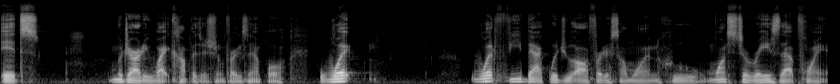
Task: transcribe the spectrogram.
its majority white composition, for example, what what feedback would you offer to someone who wants to raise that point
